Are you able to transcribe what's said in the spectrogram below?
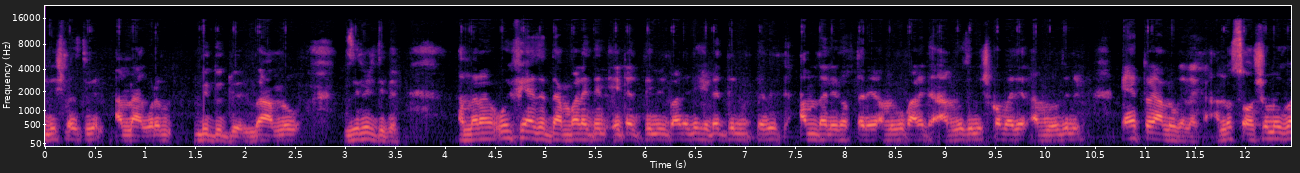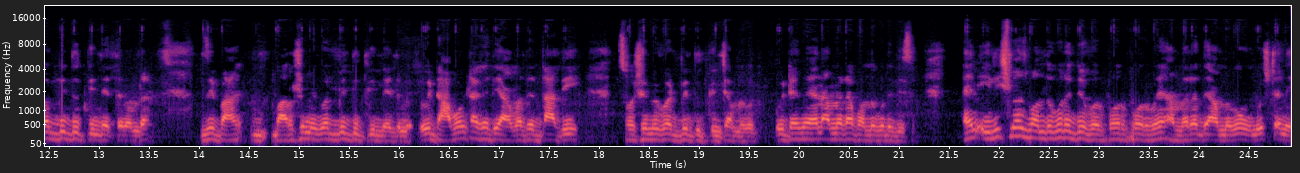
ইলিশ মাছ দিবেন, আমরা আগরে বিদ্যুৎ দিবেন বা আমরা জিনিস দিবেন। আপনারা ওই পেঁয়াজের দাম বাড়াই দেন, এটার জিনিস বাড়াই দেন, এটার জিনিস আমদানি রপ্তানি আমগো বাড়াই দেন আমগো জিনিস কমাই দেন আমগো জিনিস এত আলোক এলাকা আমরা ছশো মেগাওয়াট বিদ্যুৎ কিনে দিতাম আমরা। যে বারোশো মেগাওয়াট বিদ্যুৎ কিনে দিতাম ওই ডাবল টাকা দিয়ে আমাদের দাদি ছশো মেগাওয়াট বিদ্যুৎ কিনছে আমরা। ওই টাইমে আমরা বন্ধ করে দিয়েছি। এখন ইলিশ মাছ বন্ধ করে দেওয়ার পর পর্বে আমরা আমরা অনুষ্ঠানে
